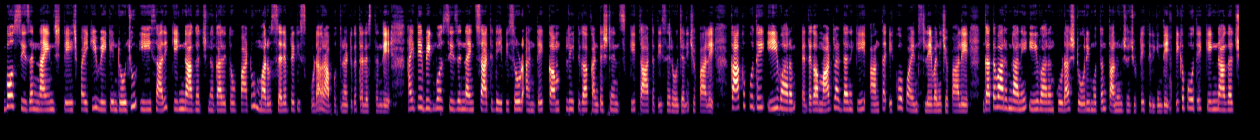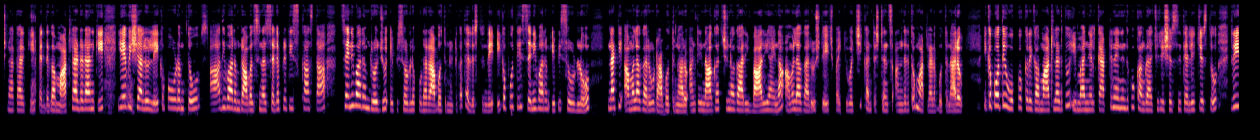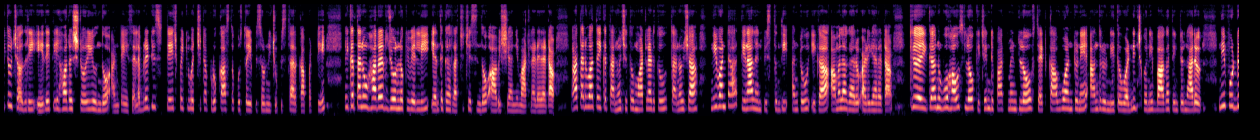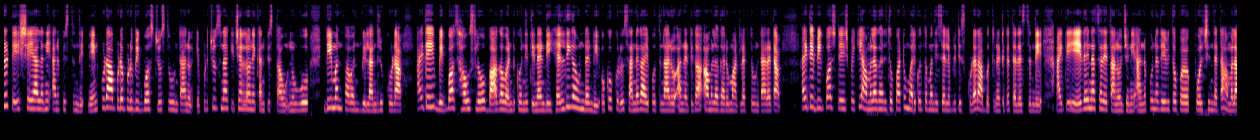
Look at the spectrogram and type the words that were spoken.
Boss season nine stage పైకి weekend రోజు ఈసారి కింగ్ నాగార్జున గారితో పాటు మరో సెలబ్రిటీస్ కూడా రాబోతున్నట్టుగా తెలుస్తుంది. అయితే Bigg Boss season nine Saturday episode అంటే కంప్లీట్గా కంటెస్టెంట్స్కి తాట తీసే రోజని చెప్పాలి. కాకపోతే ఈ వారం పెద్దగా మాట్లాడడానికి అంత ఎక్కువ పాయింట్స్ లేవని చెప్పాలి. గత వారంలానే ఈ వారం కూడా స్టోరీ మొత్తం తనూజ చుట్టే తిరిగింది. ఇకపోతే కింగ్ నాగార్జున గారికి పెద్దగా మాట్లాడడానికి ఏ విషయాలు లేకపోవడంతో ఆదివారం రావాల్సిన సెలబ్రిటీస్ కాస్త శనివారం రోజు ఎపిసోడ్లో కూడా రాబోతున్నట్టుగా తెలుస్తుంది. ఇకపోతే శనివారం ఎపిసోడ్లో నటి అమల గారు రాబోతున్నారు. అంటే నాగార్జున గారి భార్య అయిన అమల గారు స్టేజ్ పైకి వచ్చి కంటెస్టెంట్స్ అందరితో మాట్లాడబోతున్నారు. ఇకపోతే ఒక్కొక్కరిగా మాట్లాడుతూ ఇమాన్యుయల్ కెప్టెన్ అయినందుకు కంగ్రాచులేషన్స్ని తెలియజేస్తూ రీతు చౌదరి ఏదైతే హారర్ స్టోరీ ఉందో అంటే సెలబ్రిటీస్ స్టేజ్ పైకి వచ్చేటప్పుడు కాస్త కుస్త ఎపిసోడ్ని చూపిస్తారు కాబట్టి ఇక తను హర్రర్ జోన్లోకి వెళ్ళి ఎంతగా రచ్చ చేసిందో ఆ విషయాన్ని మాట్లాడారట. ఆ తర్వాత ఇక తనుజతో మాట్లాడుతూ తనూజ నీ వంట తినాలనిపిస్తుంది అంటూ ఇక అమల గారు అడిగారట. ఇక నువ్వు హౌస్లో కిచెన్ డిపార్ట్మెంట్లో సెట్ కావు అంటూనే అందరూ నీతో వండించుకొని బాగా తింటున్నారు. నీ ఫుడ్ టేస్ట్ చేయాలని అనిపిస్తుంది. నేను కూడా అప్పుడప్పుడు బిగ్ బాస్ చూస్తూ ఉంటాను. ఎప్పుడు చూసినా కిచెన్లోనే కనిపిస్తావు నువ్వు డీమన్ పవన్ వీళ్ళందరూ కూడా. అయితే బిగ్ బాస్ హౌస్లో బాగా వండుకొని తినండి హెల్దీగా ఉండండి ఒక్కొక్కరు సన్నగా అయిపోతున్నారు అన్నట్టుగా అమల గారు మాట్లాడుతూ ఉంటారట. అయితే బిగ్ బాస్ స్టేజ్ పైకి అమలా గారితో పాటు మరికొంతమంది సెలబ్రిటీస్ కూడా రాబోతున్నట్టుగా తెలుస్తుంది. అయితే ఏదైనా సరే తనూజని అన్నపూర్ణదేవితో పోల్చిందట అమల.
